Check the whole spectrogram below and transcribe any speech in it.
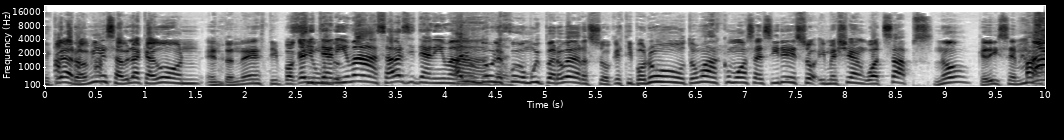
eh, claro, a mí es hablar cagón, ¿entendés? Tipo, acá hay Si un... te animás, a ver si te animás. Hay un doble juego muy perverso que es tipo, no, Tomás, ¿cómo vas a decir eso? Y me llegan WhatsApps, ¿no? Que dicen más.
